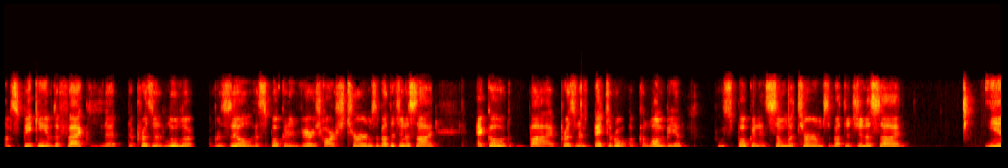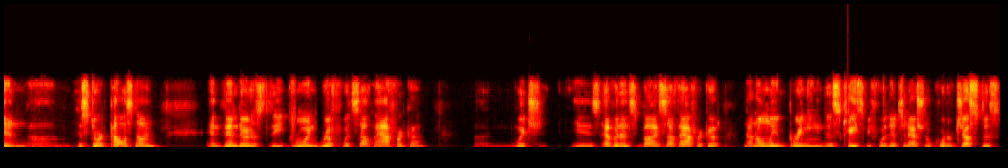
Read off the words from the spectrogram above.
I'm speaking of the fact that the President Lula of Brazil has spoken in very harsh terms about the genocide, echoed by President Petro of Colombia, who's spoken in similar terms about the genocide in um, historic Palestine. And then there's the growing rift with South Africa, uh, which is evidenced by South Africa not only bringing this case before the International Court of Justice,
